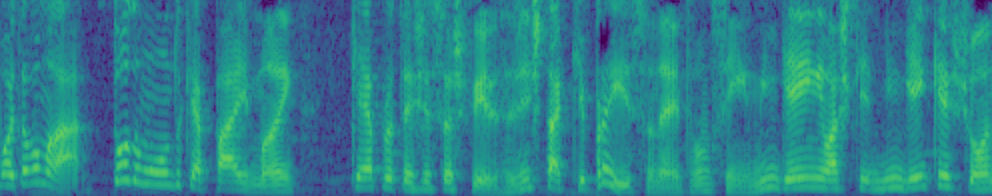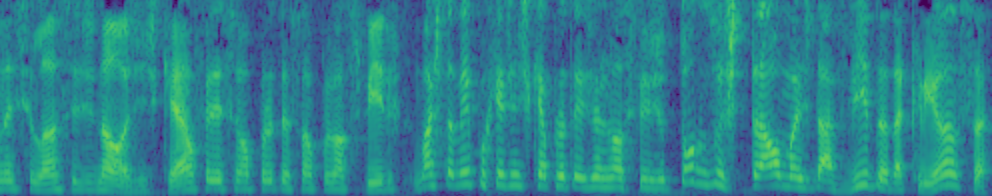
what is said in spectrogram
Bom, então vamos lá. Todo mundo que é pai e mãe quer proteger seus filhos. A gente está aqui para isso, né? Então, assim, ninguém, eu acho que ninguém questiona esse lance de não, a gente quer oferecer uma proteção para os nossos filhos, mas também porque a gente quer proteger os nossos filhos de todos os traumas da vida da criança,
